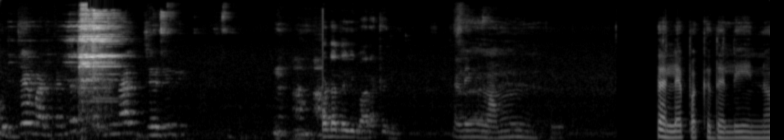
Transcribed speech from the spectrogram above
ಮುದ್ದೆ ಮಾಡ್ಕೊಂಡು ಚೆನ್ನಾಗಿ ಜಡಿಲಿ. ಅಲ್ಲೇ ಪಕ್ಕದಲ್ಲಿ ಇನ್ನೂ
